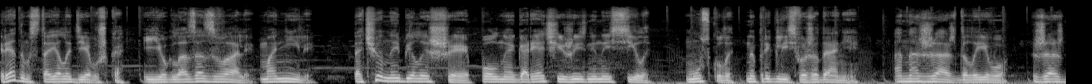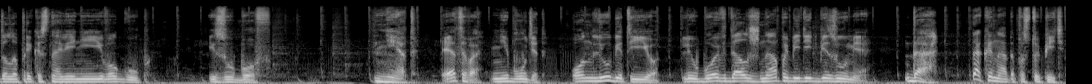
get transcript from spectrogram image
Рядом стояла девушка. Ее глаза звали, манили. Точенная белая шея, полная горячей жизненной силы. Мускулы напряглись в ожидании. Она жаждала его, жаждала прикосновения его губ и зубов. Нет, этого не будет. Он любит ее. Любовь должна победить безумие. Да, так и надо поступить.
